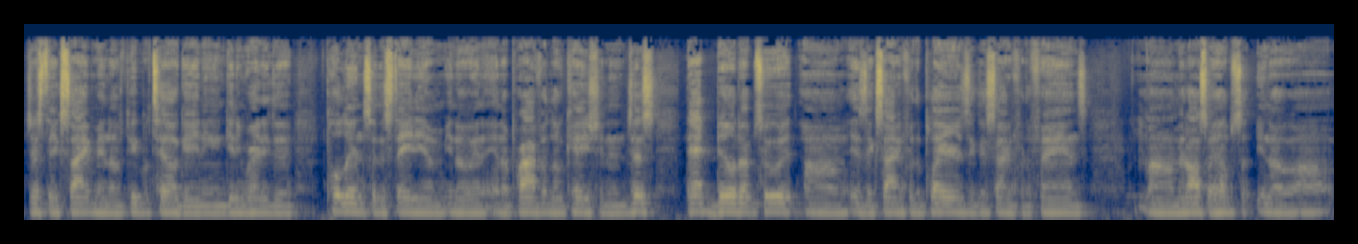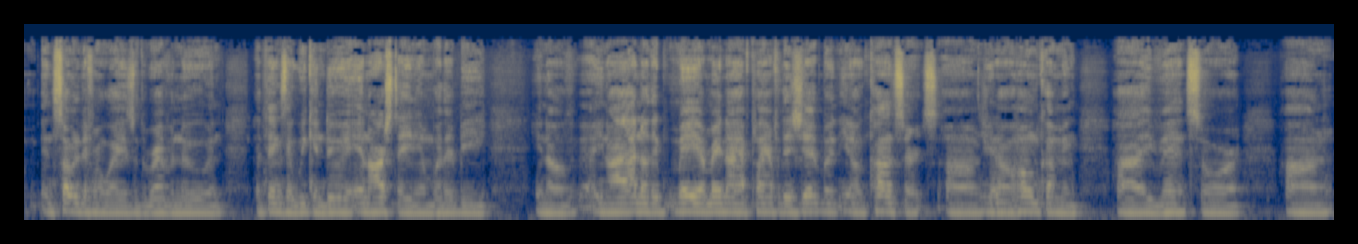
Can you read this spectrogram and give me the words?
just the excitement of people tailgating and getting ready to pull into the stadium, you know, in, in a private location, and just that build up to it um, is exciting for the players, it's exciting for the fans. Um, it also helps, you know, um, in so many different ways with the revenue and the things that we can do in our stadium, whether it be, you know, you know, I, I know they may or may not have planned for this yet, but you know, concerts, um, sure. you know, homecoming uh, events, or um,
